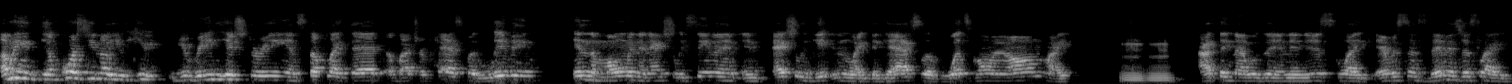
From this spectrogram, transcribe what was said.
I mean, of course, you know, you hear, you read history and stuff like that about your past, but living in the moment and actually seeing it and actually getting like the gas of what's going on, like hmm I think that was it. And then just like ever since then, it's just like,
